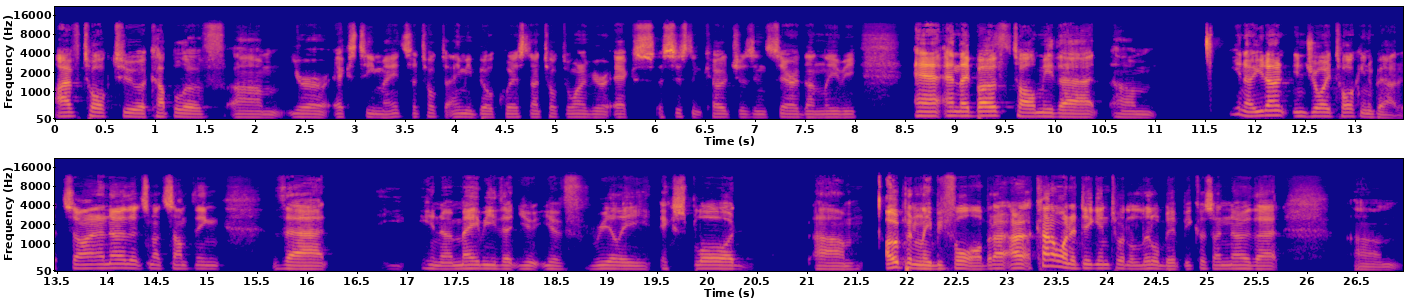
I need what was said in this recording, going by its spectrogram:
I've talked to a couple of um, your ex teammates. I talked to Amy Bilquist, and I talked to one of your ex assistant coaches in Sarah Dunleavy, and, and they both told me that um, you know you don't enjoy talking about it. So I know that's not something that you know maybe that you you've really explored um, openly before, but I, I kind of want to dig into it a little bit because I know that um,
